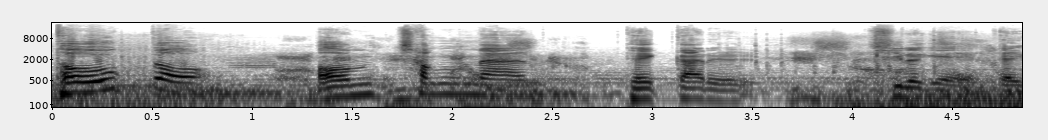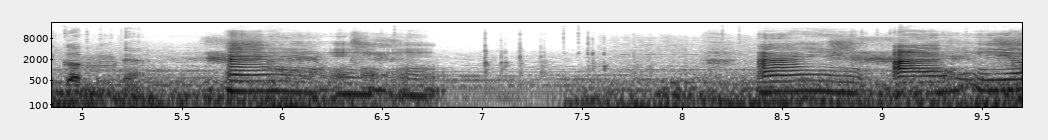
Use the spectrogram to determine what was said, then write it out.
더욱더 엄청난 대가를 치르게 될 겁니다. 아이 아이요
